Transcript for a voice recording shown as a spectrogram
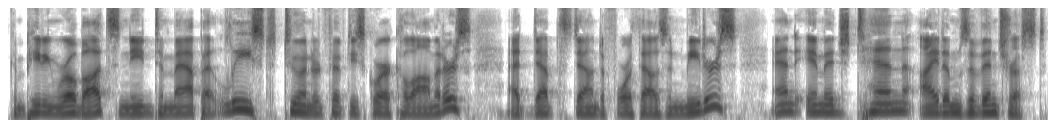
Competing robots need to map at least 250 square kilometers at depths down to 4,000 meters and image 10 items of interest.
